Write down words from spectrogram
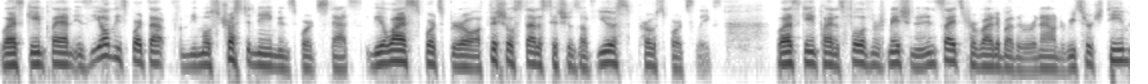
Elias Game Plan is the only sports app from the most trusted name in sports stats, the Elias Sports Bureau, official statisticians of U.S. pro sports leagues. Elias Game Plan is full of information and insights provided by the renowned research team,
